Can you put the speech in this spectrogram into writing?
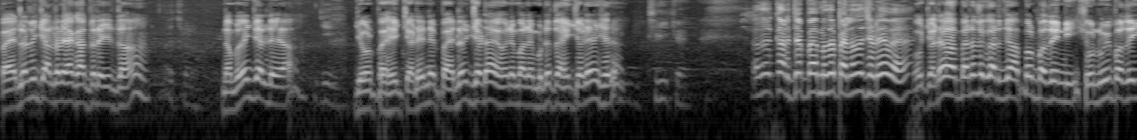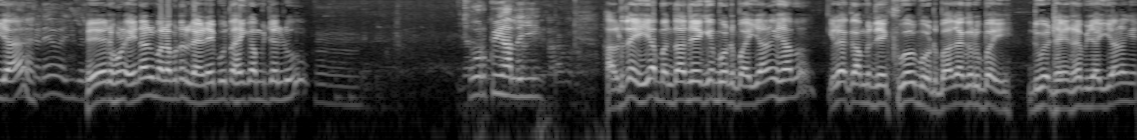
ਪਹਿਲਾਂ ਨਹੀਂ ਚੱਲ ਰਿਹਾ ਖਤਰੇ 'ਚ ਤਾਂ। ਅੱਛਾ। ਨੰਬਰ ਨਹੀਂ ਚੱਲਿਆ ਜੀ। ਜੇ ਹੁਣ ਪੈਸੇ ਚੜੇ ਨੇ ਪਹਿਲਾਂ ਚੜਾਏ ਹੋਏ ਨੇ ਮਾਰੇ ਮੁੰਡੇ ਤਾਂ ਹੀ ਚੜੇ ਨੇ ਸਿਰ ਠੀਕ ਹੈ। ਅਗਰ ਕਰਜ਼ਾ ਪੈ ਮਤਲਬ ਪਹਿਲਾਂ ਤਾਂ ਚੜਿਆ ਹੋਇਆ। ਹੈ ਉਹ ਚੜਿਆ ਹੋਇਆ ਪਹਿਲਾਂ ਤਾਂ ਕਰਜਾ ਪਰ ਪਤਾ ਹੀ ਨਹੀਂ ਤੁਹਾਨੂੰ ਵੀ ਪਤਾ ਹੀ ਆ। ਫੇਰ ਹੁਣ ਇਹਨਾਂ ਨੂੰ ਮਾੜਾ ਮੋਟਾ ਲੈਣੇ ਪਊ ਤਾਂ ਹੀ ਕੰਮ ਚੱਲੂ। ਹੋਰ ਕੋਈ ਹੱਲ ਜੀ? ਹਲ ਤਾਂ ਇਹੀ ਆ ਬੰਦਾ ਦੇ ਕੇ ਵੋਟ ਪਾਈ ਜਾਣਗੇ ਸਭ। ਕਿਹੜਾ ਕੰਮ ਦੇਖੂਗਾ ਵੋਟ ਪਾਦਾ ਕਰੂ ਭਾਈ। ਦੂਏ ਠੇਂ ਵਜਾਈ ਜਾਣਗੇ।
